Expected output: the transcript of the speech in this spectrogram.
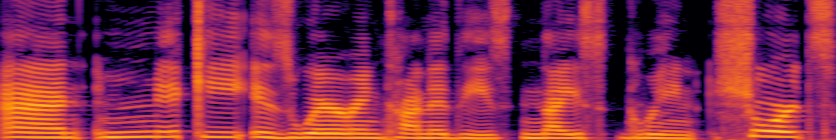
and Mickey is wearing kind of these nice green shorts.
